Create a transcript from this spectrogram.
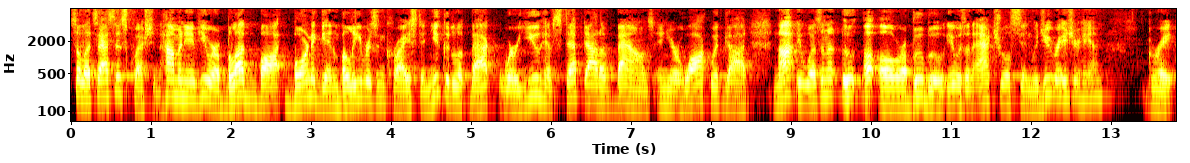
So let's ask this question. How many of you are blood bought, born again believers in Christ and you could look back where you have stepped out of bounds in your walk with God? Not, it wasn't a uh-oh or a boo-boo. It was an actual sin. Would you raise your hand? Great.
